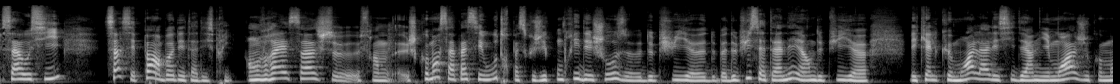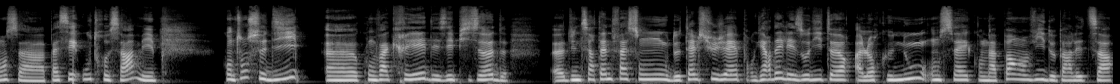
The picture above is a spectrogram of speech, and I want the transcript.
ça aussi, ça, c'est pas un bon état d'esprit. En vrai, ça, je, enfin, je commence à passer outre parce que j'ai compris des choses depuis, euh, bah, depuis cette année, hein, depuis euh, les quelques mois là, les six derniers mois, je commence à passer outre ça. Mais quand on se dit euh, qu'on va créer des épisodes d'une certaine façon ou de tel sujet pour garder les auditeurs, alors que nous, on sait qu'on n'a pas envie de parler de ça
